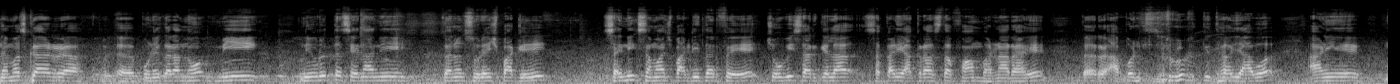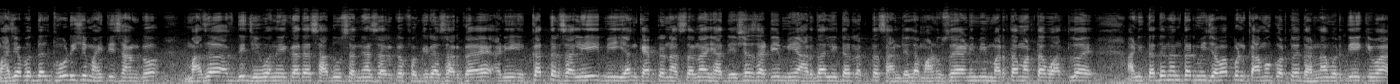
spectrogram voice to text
नमस्कार पुणेकरांनो. मी निवृत्त सेनानी कर्नल सुरेश पाटील सैनिक समाज पार्टीतर्फे चोवीस तारखेला सकाळी अकरा वाजता फॉर्म भरणार आहे. तर आपण जरूर तिथं यावं. आणि माझ्याबद्दल थोडीशी माहिती सांगतो. माझं अगदी जीवन एखाद्या साधू संन्यासारखं फकीरासारखं आहे आणि एकाहत्तर साली मी यंग कॅप्टन असताना ह्या देशासाठी मी अर्धा लिटर रक्त सांडलेला माणूस आहे आणि मी मरता मरता वाचलो आहे आणि तदनंतर मी जेव्हा पण कामं करतो आहे धरणावरती किंवा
